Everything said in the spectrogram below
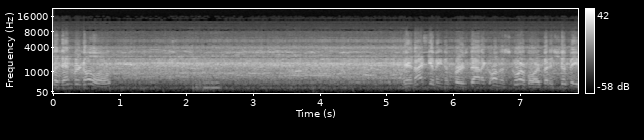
the Denver Gold. They're not giving the first down on the scoreboard, but it should be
